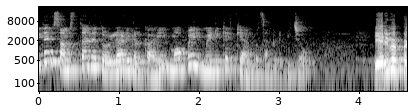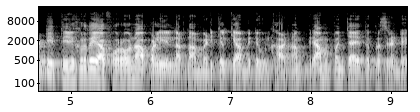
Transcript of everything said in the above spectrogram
ഇതര സംസ്ഥാന തൊഴിലാളികൾക്കായി മൊബൈൽ മെഡിക്കൽ ക്യാമ്പ് സംഘടിപ്പിച്ചു. എരുമപ്പെട്ടി തിരുഹൃദയ ഫൊറോന പള്ളിയിൽ നടന്ന മെഡിക്കൽ ക്യാമ്പിന്റെ ഉദ്ഘാടനം ഗ്രാമപഞ്ചായത്ത് പ്രസിഡന്റ്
